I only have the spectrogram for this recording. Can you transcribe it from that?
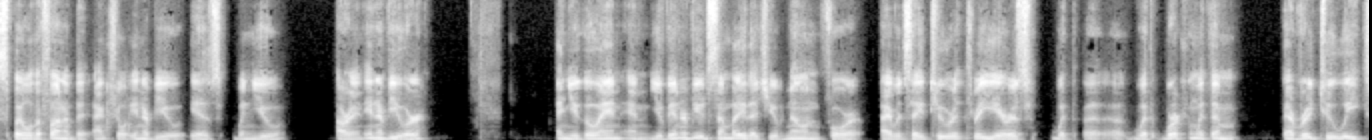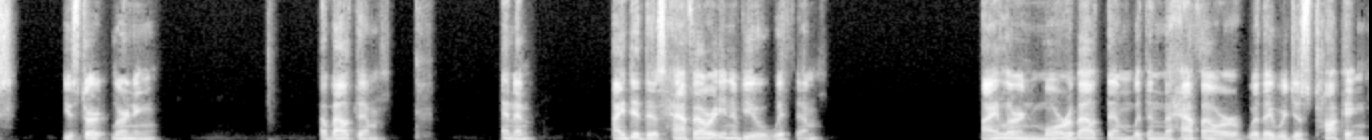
spoil the fun of the actual interview, is when you are an interviewer and you go in and you've interviewed somebody that you've known for I would say two or three years with uh, uh, with working with them every two weeks, you start learning about them. And then I did this half hour interview with them. I learned more about them within the half hour where they were just talking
